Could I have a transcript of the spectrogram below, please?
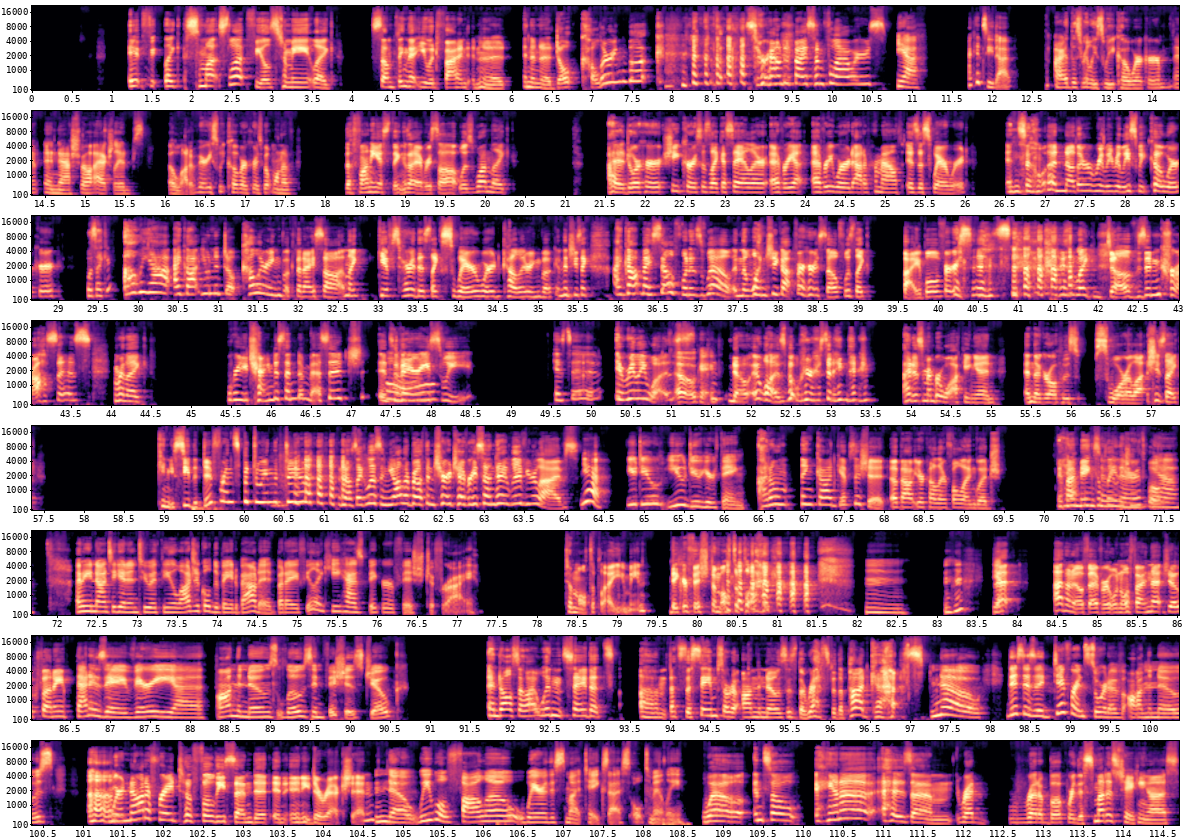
It like smut slut feels to me like something that you would find in an, in an adult coloring book surrounded by some flowers. yeah. I could see that. I had this really sweet coworker in- in Nashville. I actually had a lot of very sweet coworkers, but one of the funniest things I ever saw was one like I adore her. She curses like a sailor. Every every word out of her mouth is a swear word. And so another really really sweet coworker was like, "Oh yeah, I got you an adult coloring book that I saw." And like gives her this like swear word coloring book. And then she's like, "I got myself one as well." And the one she got for herself was like Bible verses and like doves and crosses. And we're like, were you trying to send a message? It's very sweet. Is it? It really was. Oh, okay. No, it was, but we were sitting there. I just remember walking in, and the girl who swore a lot, she's like, Can you see the difference between the two? and I was like, Listen, y'all are both in church every Sunday. Live your lives. Yeah, you do. You do your thing. I don't think God gives a shit about your colorful language. If I'm being think so completely truthful. Yeah, I mean, not to get into a theological debate about it, but I feel like he has bigger fish to fry. To multiply, you mean? Bigger fish to multiply. Hmm. That I don't know if everyone will find that joke funny. That is a very uh, on the nose loaves and fishes joke. And also, I wouldn't say that's um, that's the same sort of on the nose as the rest of the podcast. No, this is a different sort of on the nose. Um, We're not afraid to fully send it in any direction. no, we will follow where the smut takes us ultimately. Well, and so Hannah has um, read read a book where the smut is taking us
